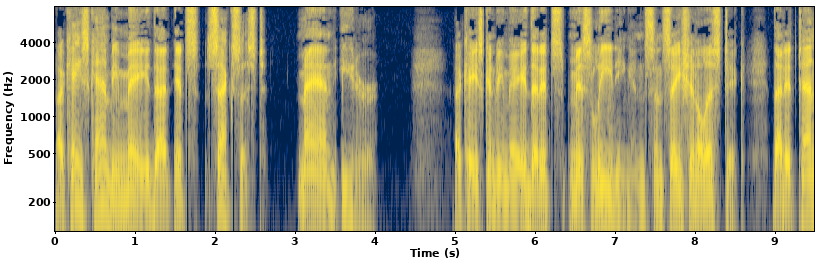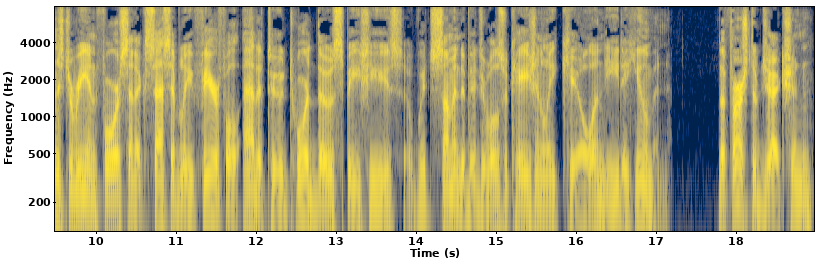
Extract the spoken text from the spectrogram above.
A case can be made that it's sexist, man eater, a case can be made that it's misleading and sensationalistic, that it tends to reinforce an excessively fearful attitude toward those species of which some individuals occasionally kill and eat a human. The first objection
